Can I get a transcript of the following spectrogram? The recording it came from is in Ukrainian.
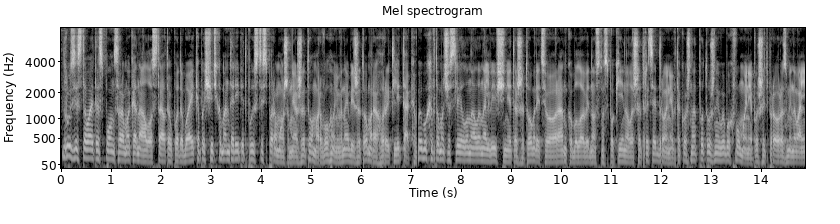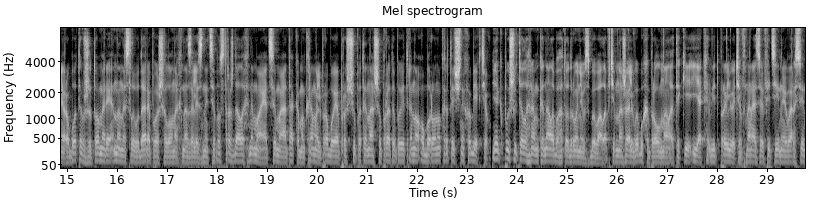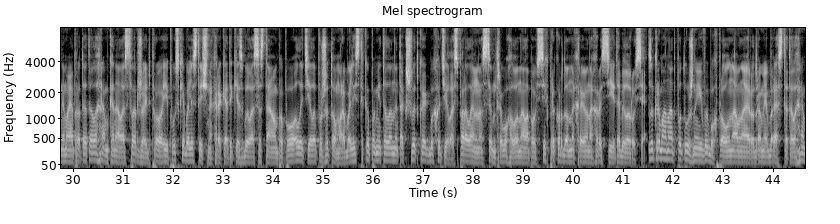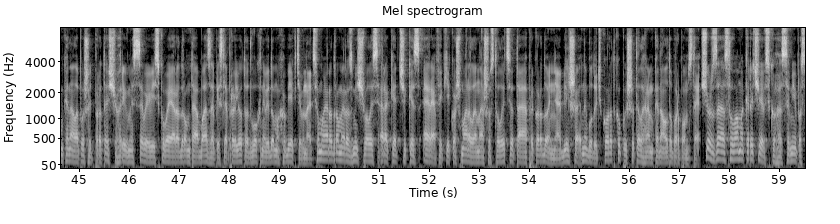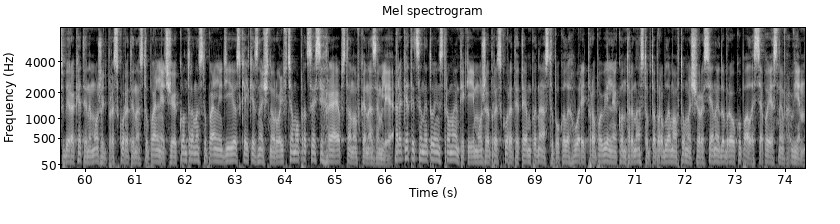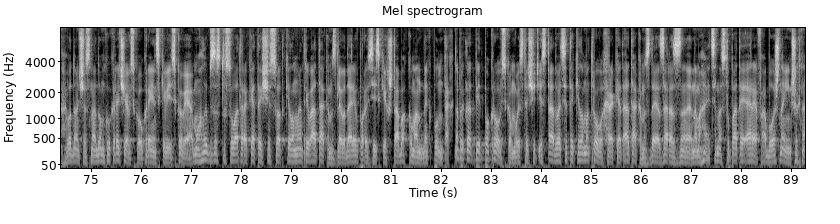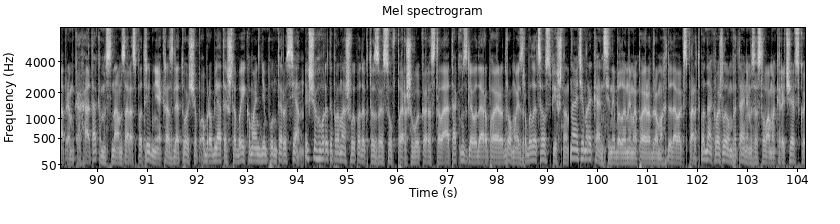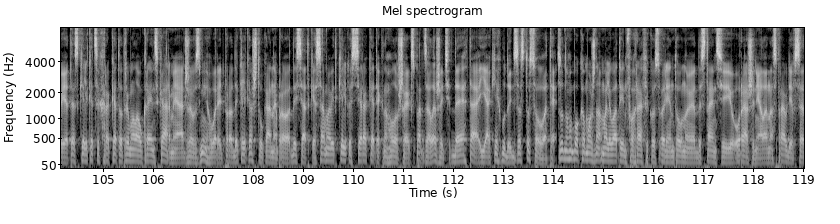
Друзі, ставайте спонсорами каналу, ставте вподобайки, пишіть коментарі, підписуйтесь, переможемо. Житомир, вогонь в небі Житомира горить літак. Вибухи, в тому числі, лунали на Львівщині та Житомирі. Цього ранку було відносно спокійно, лише 30 дронів. Також надпотужний вибух в Умані. Пишуть про розмінувальні роботи в Житомирі. Нанесли удари по ешелонах на залізниці. Постраждалих немає. Цими атаками Кремль пробує прощупати нашу протиповітряну оборону критичних об'єктів. Як пишуть телеграм-канали, багато дронів збивали. Втім, на жаль, вибухи пролунали такі, як від прильотів. Наразі офіційної версії немає. Проте телеграм-канали стверджують про і пуски балістичних ракет, які збила система ППО, летіли по Житомиру. Балістику помітили не так швидко, як би хотілося. Паралельно з цим тривога лунала по всіх прикордонних районах Росії та Білорусі. Зокрема, надпотужний вибух пролунав на аеродромі Бреста. Телеграм-канали пишуть про те, що горів місцевий військовий аеродром та база після прильоту двох невідомих об'єктів. На цьому аеродромі розміщувались ракетчики з РФ, які кошмарили нашу столицю та прикордоння. Більше не будуть коротко. Пише телеграм-канал Топор Помсти. Що ж за словами Киричевського, самі по собі ракети не можуть прискорити наступальні чи контрнаступальні дії, оскільки значну роль в цьому процесі грає обстановка на землі. Ракети це не той інструмент, який може прискорити темпи наступу. Коли говорять про повільний контрнаступ, то проблема в тому, що росіяни добре окупалися, пояснив він. Водночас, на думку Кричевського, українські військові могли б застосувати ракети 600 кілометрів атакам для ударів по російських штабах командних пунктах. Наприклад, під Покровськом вистачить і 120 кілометрових ракет атакамс, де зараз намагається наступати РФ або ж на інших напрямках. Атакамс нам зараз потрібні якраз для того, щоб обробляти штаби і командні пункти росіян. Якщо говорити про наш випадок, то ЗСУ вперше використали атакамс для удару по аеродрому і зробили це успішно. Навіть американці не били ними по аеродромах, додав експерт. Однак важливим питанням, за словами Киричевської, є те, скільки цих ракет отримала українська армія, адже в змі говорять про декілька штук, а не про десятки. Саме від кількості ракет, як наголошує експерт, залежить де та як їх будуть застосовувати. З одного боку можна малювати інфографіку з орієнтовною дистанцією ураження, але насправді все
